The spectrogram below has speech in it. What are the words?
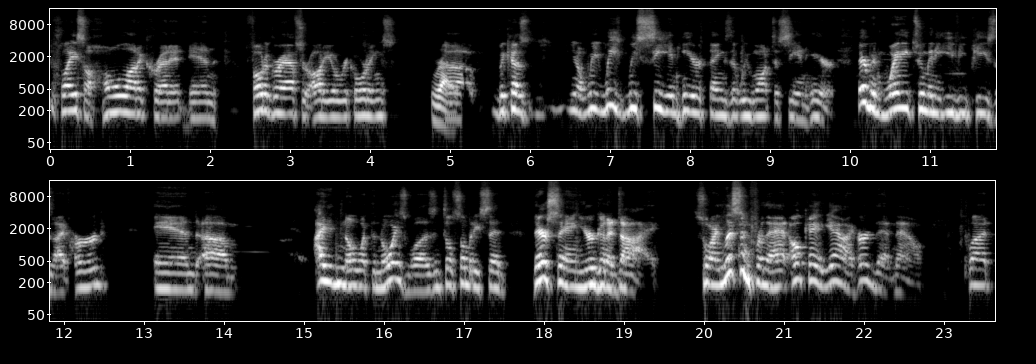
place a whole lot of credit in photographs or audio recordings, right? Uh, because you know we we we see and hear things that we want to see and hear. There have been way too many EVPs that I've heard, and um, I didn't know what the noise was until somebody said they're saying you're gonna die. So I listened for that. Okay, yeah, I heard that now. But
